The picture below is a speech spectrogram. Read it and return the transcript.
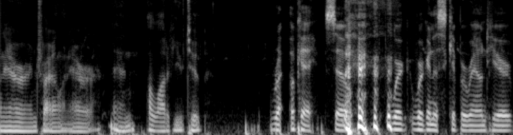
and error and trial and error and a lot of YouTube. Right. Okay. So we're we're gonna skip around here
